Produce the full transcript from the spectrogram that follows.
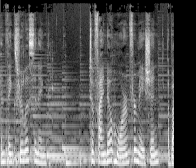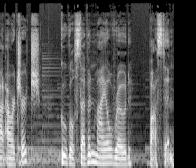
and thanks for listening. To find out more information about our church, Google Seven Mile Road, Boston.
